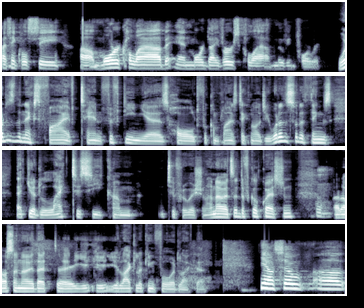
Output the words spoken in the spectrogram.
I think we'll see uh, more collab and more diverse collab moving forward. What does the next 5, 10, 15 years hold for compliance technology? What are the sort of things that you'd like to see come to fruition? I know it's a difficult question, mm-hmm. but I also know that uh, you, you, you, like looking forward like that. Yeah, so uh,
